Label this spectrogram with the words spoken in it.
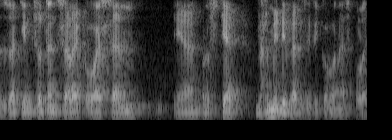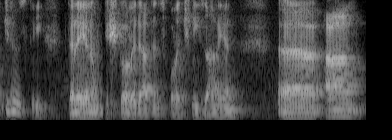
zatímco ten celek OSN je prostě velmi diverzifikované společenství, mm. které jenom těžko hledá ten společný zájem. A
